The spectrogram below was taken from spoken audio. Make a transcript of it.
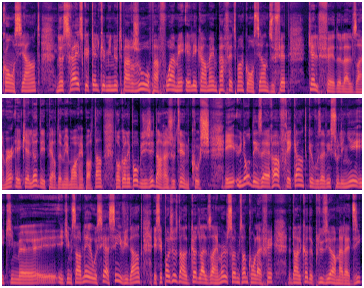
consciente, ne serait-ce que quelques minutes par jour parfois, mais elle est quand même parfaitement consciente du fait qu'elle fait de l'Alzheimer et qu'elle a des pertes de mémoire importantes. Donc, on n'est pas obligé d'en rajouter une couche. Et une autre des erreurs fréquentes que vous avez soulignées et qui me, et qui me semblait aussi assez évidente, et c'est pas juste dans le cas de l'Alzheimer, ça, il me semble qu'on l'a fait dans le cas de plusieurs maladies.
